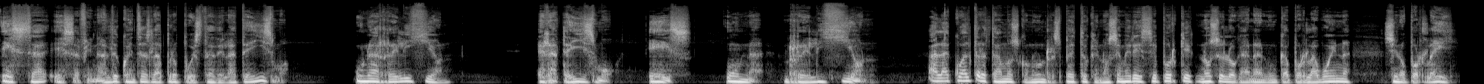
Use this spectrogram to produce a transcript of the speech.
Esa es, a final de cuentas, la propuesta del ateísmo. Una religión. El ateísmo es una religión, a la cual tratamos con un respeto que no se merece porque no se lo gana nunca por la buena, sino por ley,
